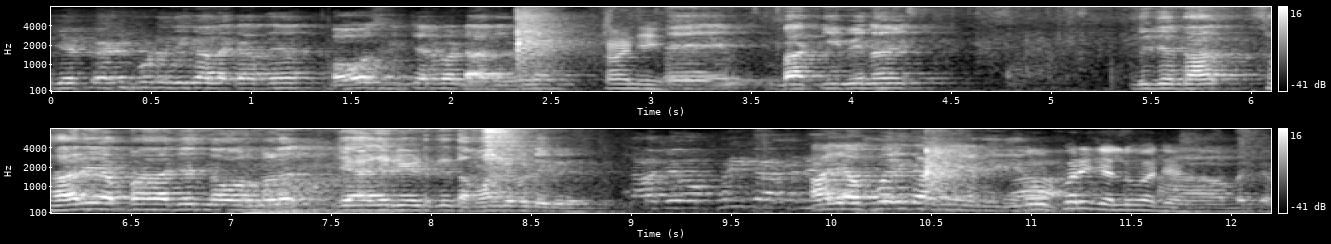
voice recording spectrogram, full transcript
ਜੇ ਪਿੱਠ ਪੁੱਟ ਦੀ ਗੱਲ ਕਰਦੇ ਆ ਬਹੁਤ ਫੀਚਰ ਵੱਡਾ ਦਿੰਦੇ ਆ। ਹਾਂਜੀ। ਤੇ ਬਾਕੀ ਵੀ ਨਾ ਦੂਜੇ ਦਾ ਸਾਰੇ ਆਪਾਂ ਅੱਜ ਨਾਰਮਲ ਜਾਇਜ਼ ਰੇਟ ਤੇ ਦਵਾਂਗੇ ਵੱਡੇ ਵੀਰੇ। ਅੱਜ ਆਫਰ ਹੀ ਕਰਦੇ ਅੱਜ ਆਫਰ ਹੀ ਕਰਨੇ ਆ ਜੀ। ਆਫਰ ਹੀ ਚੱਲੂ ਅੱਜ। ਹਾਂ ਬੱਚਾ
